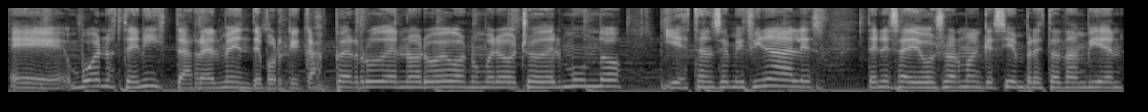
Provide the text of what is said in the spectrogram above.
eh, buenos tenistas realmente, porque Casper Ruud, el noruego, es número 8 del mundo y está en semifinales. Tenés a Diego Schwarman que siempre está también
